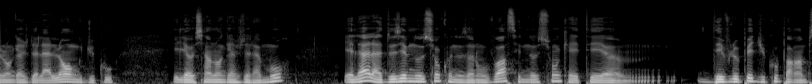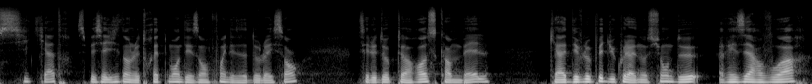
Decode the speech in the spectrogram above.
langage de la langue du coup, il y a aussi un langage de l'amour. Et là, la deuxième notion que nous allons voir, c'est une notion qui a été euh, développé du coup par un psychiatre spécialisé dans le traitement des enfants et des adolescents. C'est le docteur Ross Campbell qui a développé du coup la notion de réservoir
